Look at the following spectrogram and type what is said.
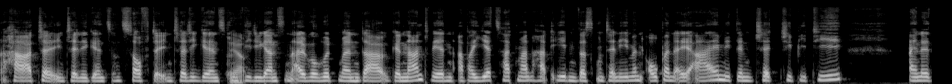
harte Intelligenz und softe Intelligenz und ja. wie die ganzen Algorithmen da genannt werden. Aber jetzt hat man hat eben das Unternehmen OpenAI mit dem ChatGPT eine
